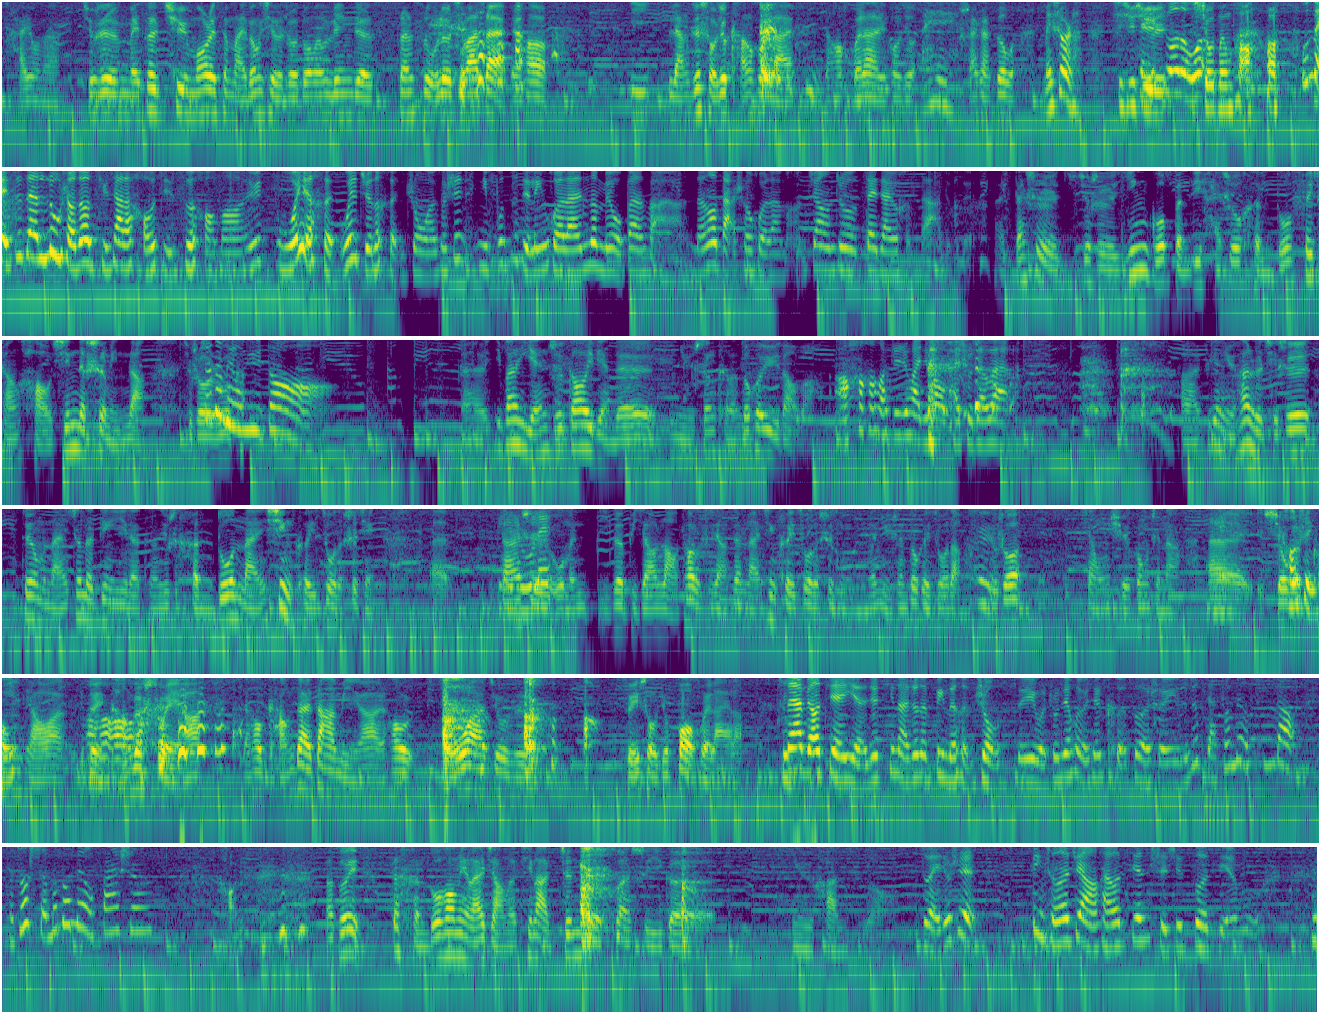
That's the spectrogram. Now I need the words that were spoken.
还有呢，就是每次去 Morrison 买东西的时候，都能拎着三四五六七八袋，然后一两只手就扛回来，然后回来了以后就哎甩甩胳膊，没事了，继续去修灯泡。我每次在路上都要停下来好几次，好吗？因为我也很，我也觉得很重啊。可是你不自己拎回来，那没有办法啊。难道打车回来吗？这样就代价又很大，对不对？哎，但是就是英国本地还是有很多非常好心的市民的，就说真的没有遇到。呃，一般颜值高一点的女生可能都会遇到吧。啊，好好好，这句话已经把我排除在外了。好了，这个女汉子其实对于我们男生的定义呢，可能就是很多男性可以做的事情。呃，当然是我们一个比较老套的思想，在男性可以做的事情，你们女生都可以做到。比如说，像我们学工程啊，呃，修个空调啊，对，扛个水啊，然后扛袋大米啊，然后油啊，就是 随手就抱回来了。大家不要介意，就 Tina 真的病得很重，所以我中间会有一些咳嗽的声音，我就假装没有听到，假装什么都没有发生。好的，那所以在很多方面来讲呢，Tina 真的算是一个女汉子哦。对，就是病成了这样，还要坚持去做节目。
